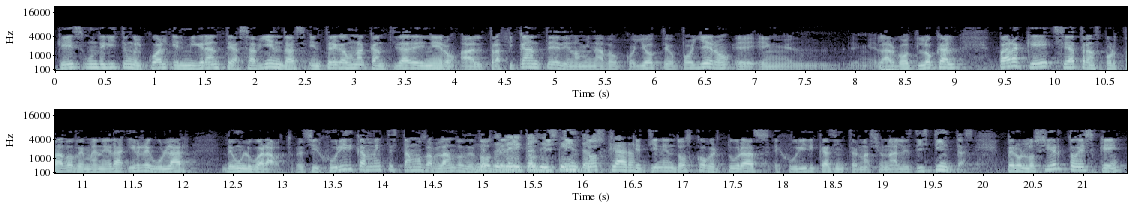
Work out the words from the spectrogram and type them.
que es un delito en el cual el migrante a sabiendas entrega una cantidad de dinero al traficante, denominado coyote o pollero, eh, en el en el argot local, para que sea transportado de manera irregular de un lugar a otro. Es decir, jurídicamente estamos hablando de dos delitos, distintos, que tienen dos coberturas eh, jurídicas internacionales distintas. Pero lo cierto es que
